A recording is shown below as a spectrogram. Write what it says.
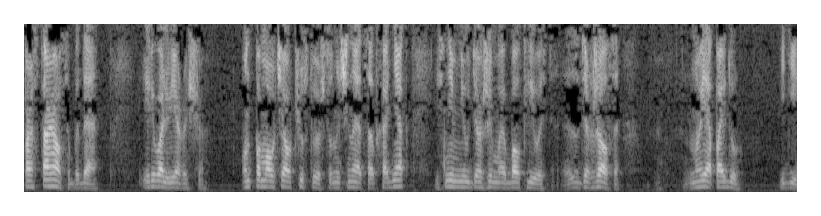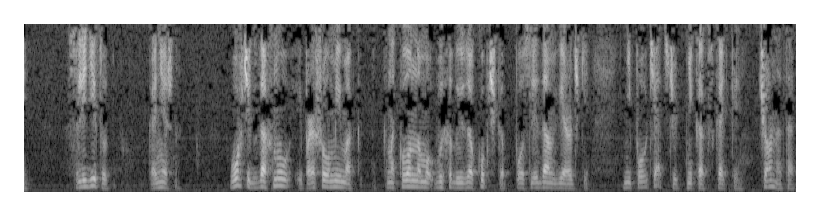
Постарался бы, да. И револьвер еще. Он помолчал, чувствуя, что начинается отходняк, и с ним неудержимая болтливость. Сдержался. Но я пойду. Иди. Следи тут. Конечно. Вовчик вздохнул и прошел мимо к наклонному выходу из окопчика по следам Верочки. Не получается чуть никак с Катькой. Че она так?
